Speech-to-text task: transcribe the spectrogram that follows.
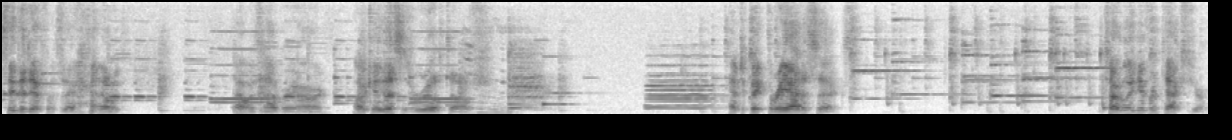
See the difference there? that, one, that one's not very hard. Okay, this is real tough. Have to pick three out of six. Totally different texture.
